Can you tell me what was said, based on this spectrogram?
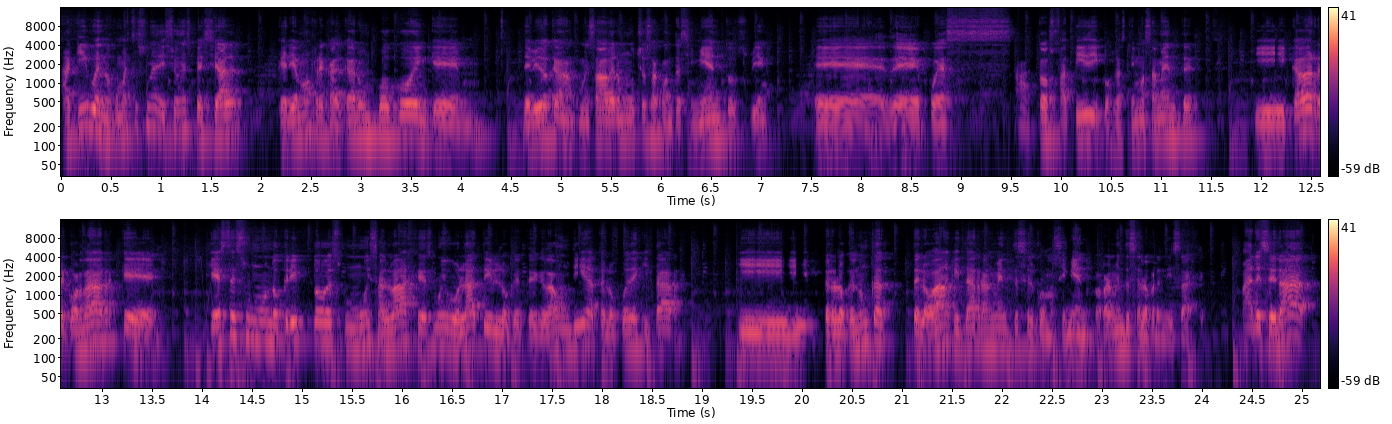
aquí, bueno, como esta es una edición especial, queríamos recalcar un poco en que debido a que han comenzado a haber muchos acontecimientos, bien, eh, de pues actos fatídicos lastimosamente, y cabe recordar que, que este es un mundo cripto, es muy salvaje, es muy volátil, lo que te da un día te lo puede quitar, y, pero lo que nunca te lo van a quitar realmente es el conocimiento, realmente es el aprendizaje. Parecerá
